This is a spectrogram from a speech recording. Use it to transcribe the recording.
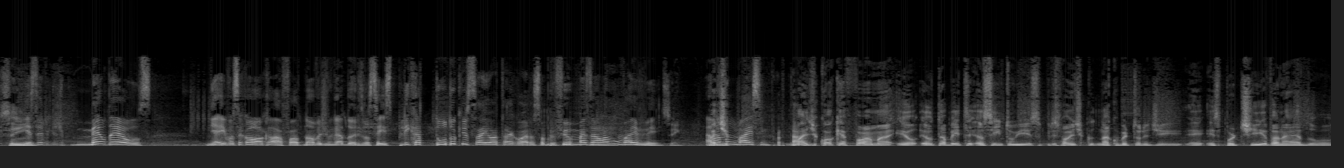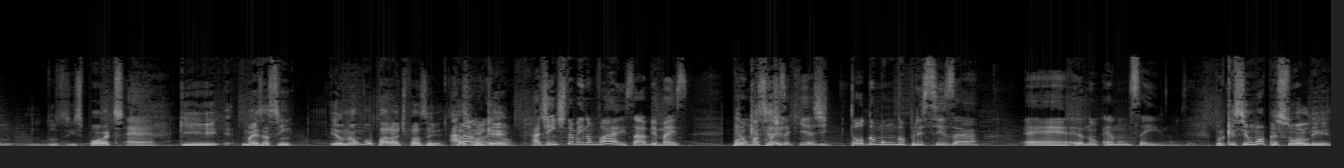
Sim. E aí você fica tipo, meu Deus! E aí você coloca lá, foto nova de Vingadores. Você explica tudo que saiu até agora sobre o filme, mas ela não vai ver. Sim. Ela Mas de- não vai se importar. Mas de qualquer forma, eu, eu também eu sinto isso, principalmente na cobertura de eh, esportiva, né, do, dos esportes. É. Que, mas assim, eu não vou parar de fazer. Ah, sabe não, por quê? A gente também não vai, sabe? Mas é Porque uma se a coisa gente- que gente- todo mundo precisa É, eu, não, eu não sei, não sei. Porque se uma pessoa lê,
